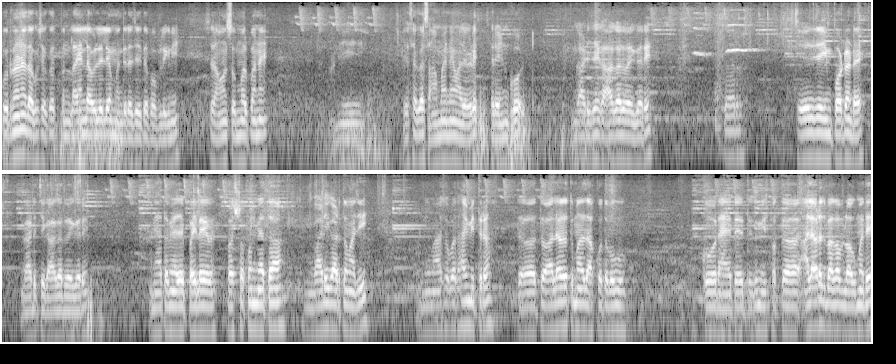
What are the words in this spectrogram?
पूर्ण नाही दाखवू शकत पण लाईन लावलेली आहे मंदिराच्या इथे पब्लिकनी. श्रावण सोमवार पण आहे. आणि हे सगळं सामान आहे माझ्याकडे रेनकोट गाडीचे कागद वगैरे. तर हे जे इम्पॉर्टंट आहे गाडीचे कागद वगैरे. आणि आता मी पहिले फर्स्ट ऑफ मी आता गाडी काढतो माझी. आणि माझ्यासोबत आहे मित्र. तर तो आल्यावर तुम्हाला दाखवतो बघू. कोण आहे ते तुम्ही फक्त आल्यावरच बघा ब्लॉगमध्ये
